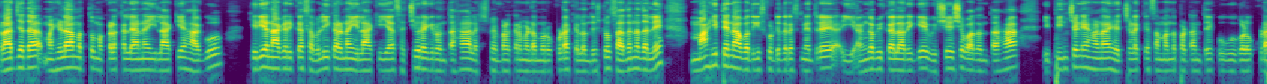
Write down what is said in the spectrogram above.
ರಾಜ್ಯದ ಮಹಿಳಾ ಮತ್ತು ಮಕ್ಕಳ ಕಲ್ಯಾಣ ಇಲಾಖೆ ಹಾಗೂ ಹಿರಿಯ ನಾಗರಿಕ ಸಬಲೀಕರಣ ಇಲಾಖೆಯ ಸಚಿವರಾಗಿರುವಂತಹ ಲಕ್ಷ್ಮೀ ಹೆಬ್ಬಾಳ್ಕರ್ ಮೇಡಮ್ ಅವರು ಕೂಡ ಕೆಲವೊಂದಿಷ್ಟು ಸದನದಲ್ಲಿ ಮಾಹಿತಿಯನ್ನು ಒದಗಿಸಿಕೊಟ್ಟಿದ್ದಾರೆ. ಸ್ನೇಹಿತರೆ, ಈ ಅಂಗವಿಕಲರಿಗೆ ವಿಶೇಷವಾದಂತಹ ಈ ಪಿಂಚಣಿ ಹಣ ಹೆಚ್ಚಳಕ್ಕೆ ಸಂಬಂಧಪಟ್ಟಂತೆ ಕೂಗುಗಳು ಕೂಡ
